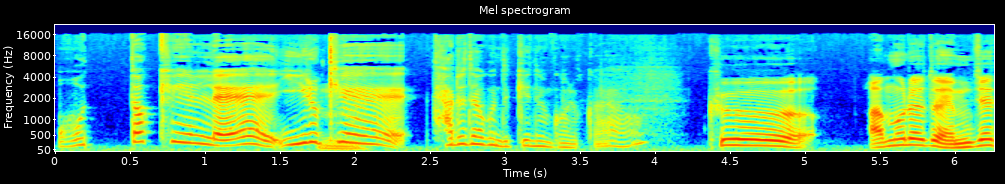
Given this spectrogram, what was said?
어떻길래 이렇게 음. 다르다고 느끼는 걸까요? 그 아무래도 MZ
